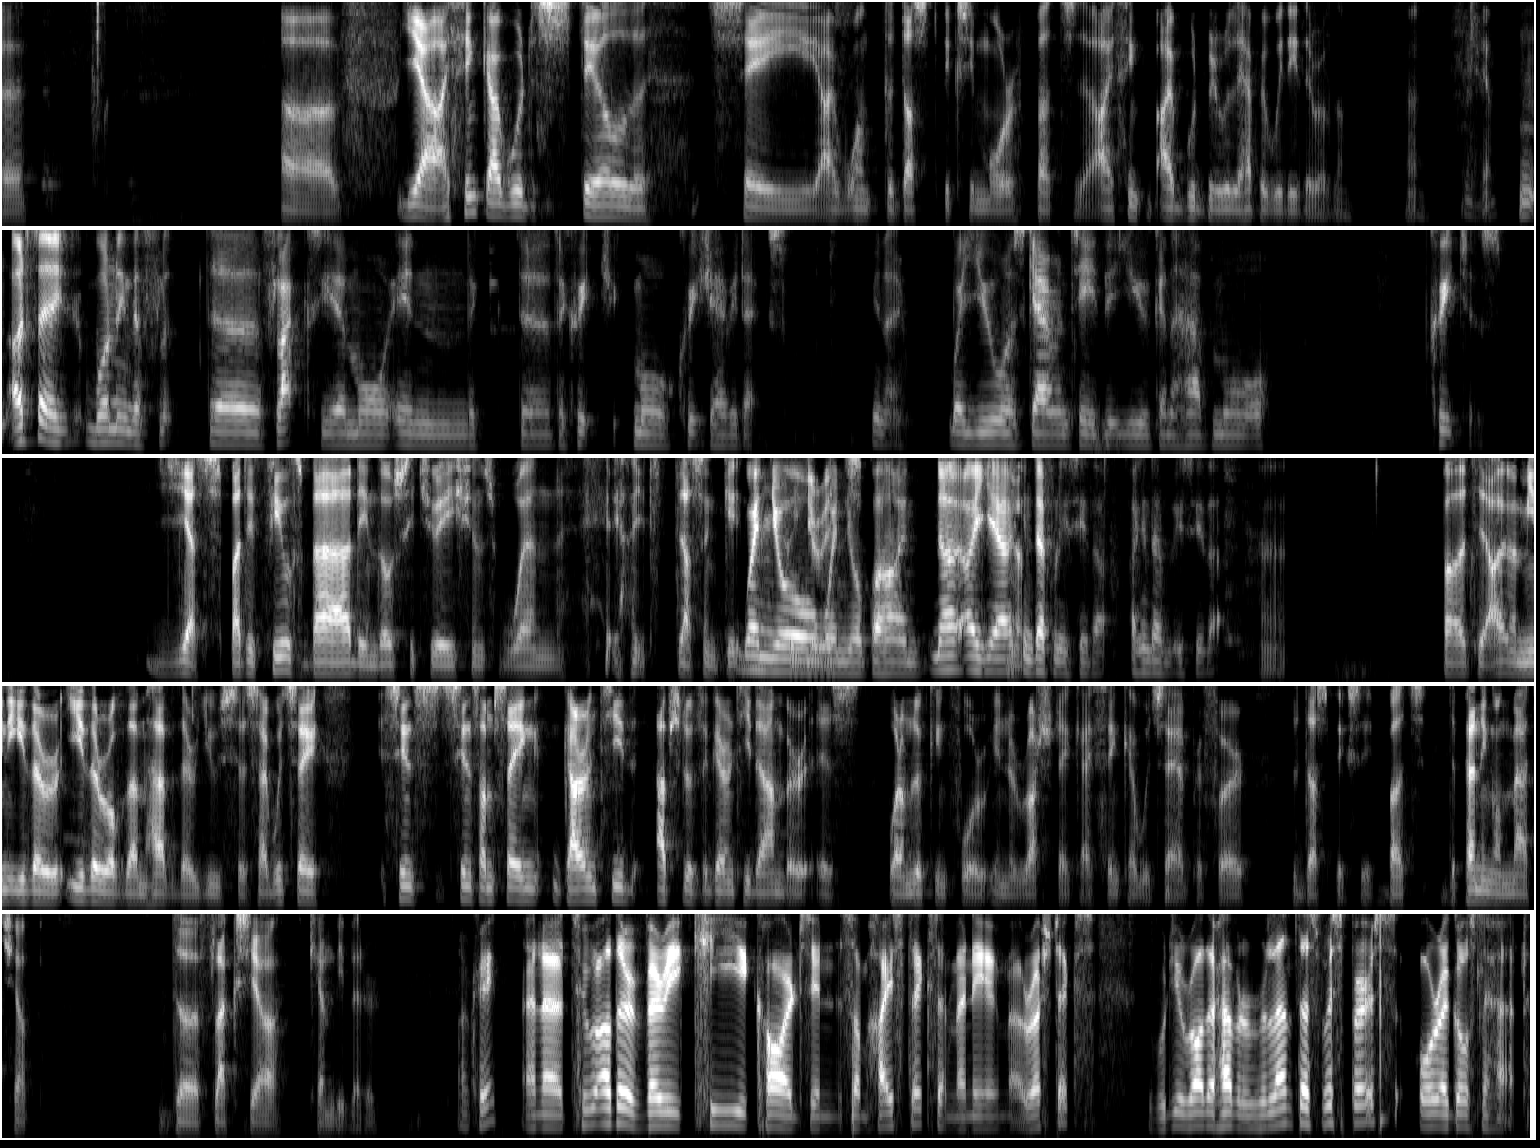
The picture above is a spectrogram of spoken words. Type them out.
uh, uh, yeah, I think I would still say I want the dust pixie more, but I think I would be really happy with either of them. Uh, yeah. Mm, I'd say wanting the fl- the Flaxia more in the, the the creature more creature heavy decks. You know, where you was guaranteed that you're going to have more creatures. Yes, but it feels bad in those situations when it doesn't get when you're when you're behind. No, uh, yeah, I Yeah. can definitely see that. I can definitely see that. But I I mean either either of them have their uses. I would say since since I'm saying guaranteed, absolutely guaranteed amber is what I'm looking for in a rush deck. I think I would say I prefer the dust pixie, but depending on matchup, the flaxia can be better. Okay, and uh, two other very key cards in some high stakes and many um, rush decks. Would you rather have a Relentless Whispers or a Ghostly Hand?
